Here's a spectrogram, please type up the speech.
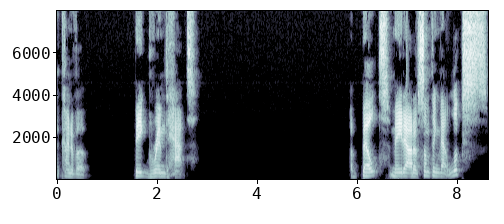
a kind of a big brimmed hat, a belt made out of something that looks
